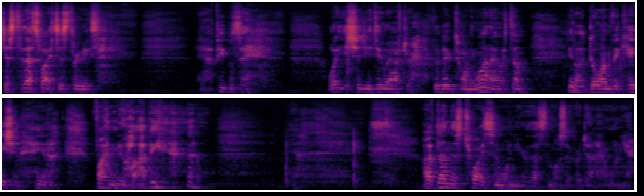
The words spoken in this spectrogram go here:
Just that's why it's just three weeks. Yeah, people say, what should you do after the big 21? I always tell them, you know, go on vacation, you know, find a new hobby. yeah. I've done this twice in one year. That's the most I've ever done in one year.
